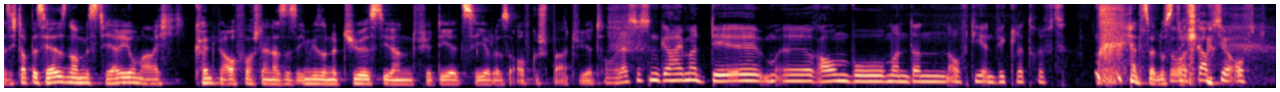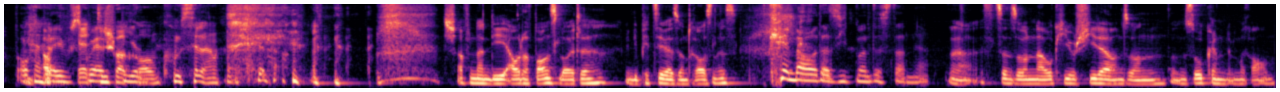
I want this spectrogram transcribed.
Also ich glaube, bisher ist es noch ein Mysterium, aber ich könnte mir auch vorstellen, dass es irgendwie so eine Tür ist, die dann für DLC oder so aufgespart wird. Oh, das ist ein geheimer De äh, Raum, wo man dann auf die Entwickler trifft. ja, das wäre lustig. So, das gab es ja oft, oft bei Square-Spielen. Raum, kommst du dann rein. genau. schaffen dann die Out-of-Bounds-Leute, wenn die PC-Version draußen ist. Genau, da sieht man das dann, ja. Ja, es ist dann so ein Naoki Yoshida und so ein, so ein Soken im Raum.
